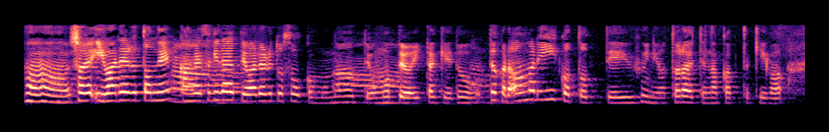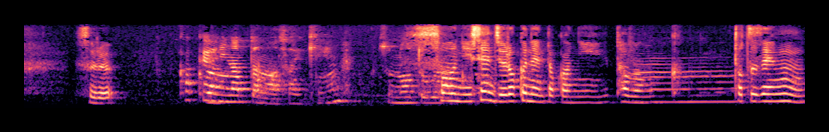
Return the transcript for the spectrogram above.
うん、それ言われるとね考えすぎだよって言われるとそうかもなって思ってはいたけどだからあんまりいいことっていうふうには捉えてなかった気がする。書くようになったのは最近？そのそう2016年とかに多分うん。突然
